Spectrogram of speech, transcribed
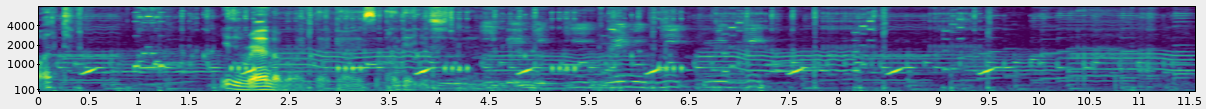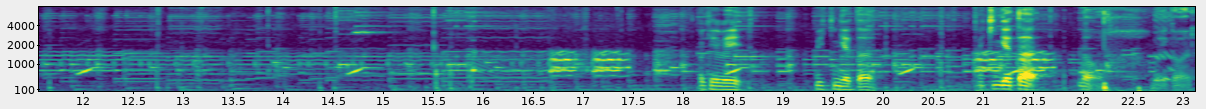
What? He's random like that, guys. I'll get used to it. Okay, wait. We can get that. We can get that. No. Oh my god.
